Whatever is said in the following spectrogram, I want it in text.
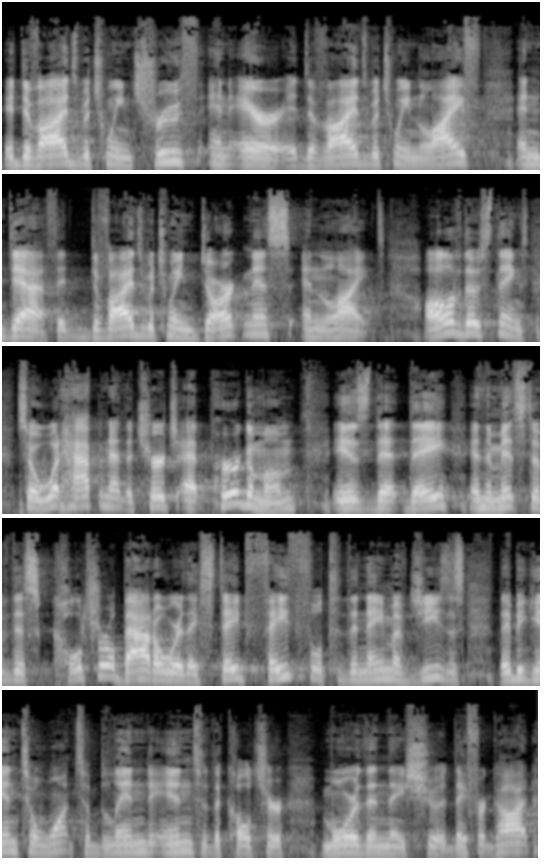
It divides between truth and error. It divides between life and death. It divides between darkness and light. All of those things. So, what happened at the church at Pergamum is that they, in the midst of this cultural battle where they stayed faithful to the name of Jesus, they began to want to blend into the culture more than they should. They forgot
